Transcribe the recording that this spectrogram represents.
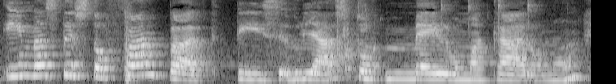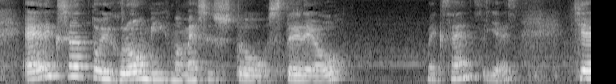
Είμαστε στο fun part της δουλειάς των μελομακάρονων. Έριξα το υγρό μείγμα μέσα στο στερεό. Make sense? Yes. Και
